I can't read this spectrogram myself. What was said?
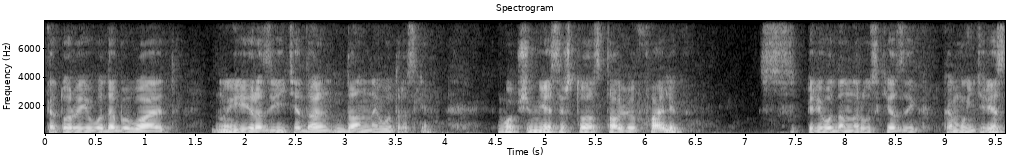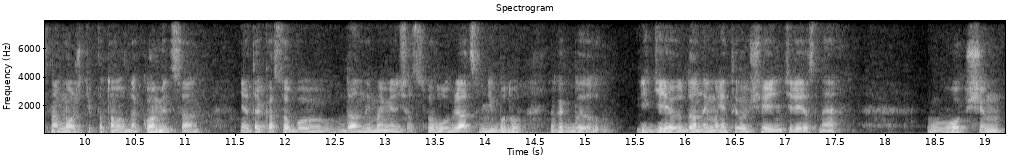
которые его добывают, ну и развитие данной отрасли. В общем, если что, оставлю файлик с переводом на русский язык. Кому интересно, можете потом ознакомиться. Я так особо в данный момент сейчас углубляться не буду. Но как бы идея данной монеты вообще интересная. В общем,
